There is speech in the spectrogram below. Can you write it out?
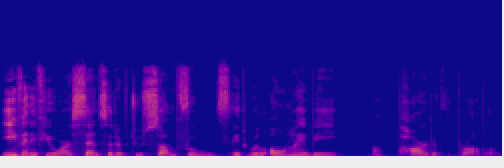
Even if you are sensitive to some foods, it will only be a part of the problem.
